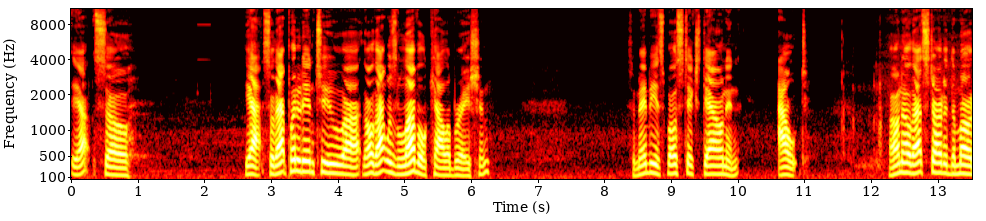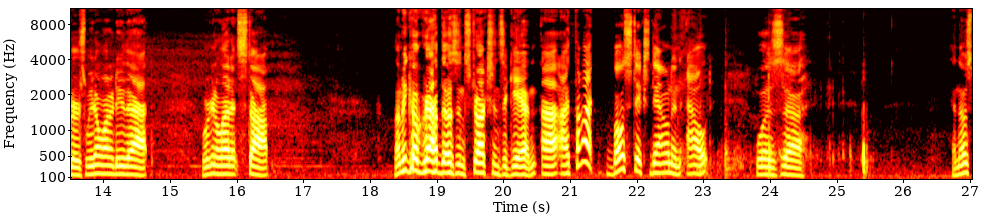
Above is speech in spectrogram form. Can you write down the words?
Yeah, so yeah, so that put it into, uh, oh, that was level calibration. So maybe it's both sticks down and out. Oh no, that started the motors. We don't want to do that. We're going to let it stop. Let me go grab those instructions again. Uh, I thought both sticks down and out was, uh, and those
